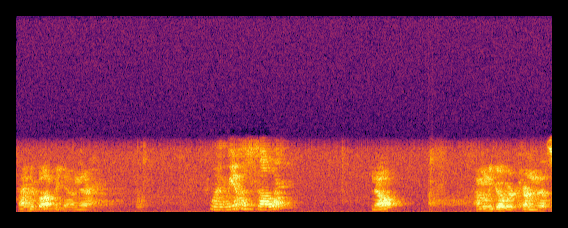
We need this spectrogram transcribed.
Kind of bumpy down there. Wait, we have a cellar? No? I'm gonna go return this.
